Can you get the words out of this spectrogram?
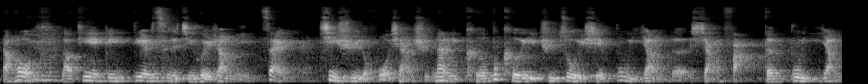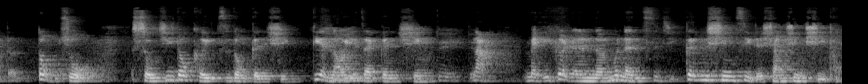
然后老天爷给你第二次的机会，让你再继续的活下去。那你可不可以去做一些不一样的想法跟不一样的动作？手机都可以自动更新，电脑也在更新。对，那每一个人能不能自己更新自己的相信系统？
